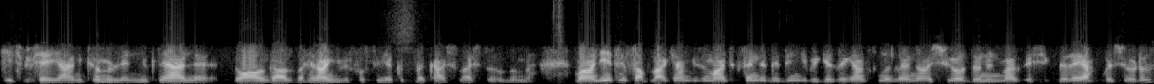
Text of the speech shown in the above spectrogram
hiçbir şey yani kömürle, nükleerle, doğal gazla herhangi bir fosil yakıtla karşılaştırıldığında. Maliyet hesaplarken bizim artık senin de dediğin gibi gezegen sınırlarını aşıyor, dönülmez eşiklere yaklaşıyoruz.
